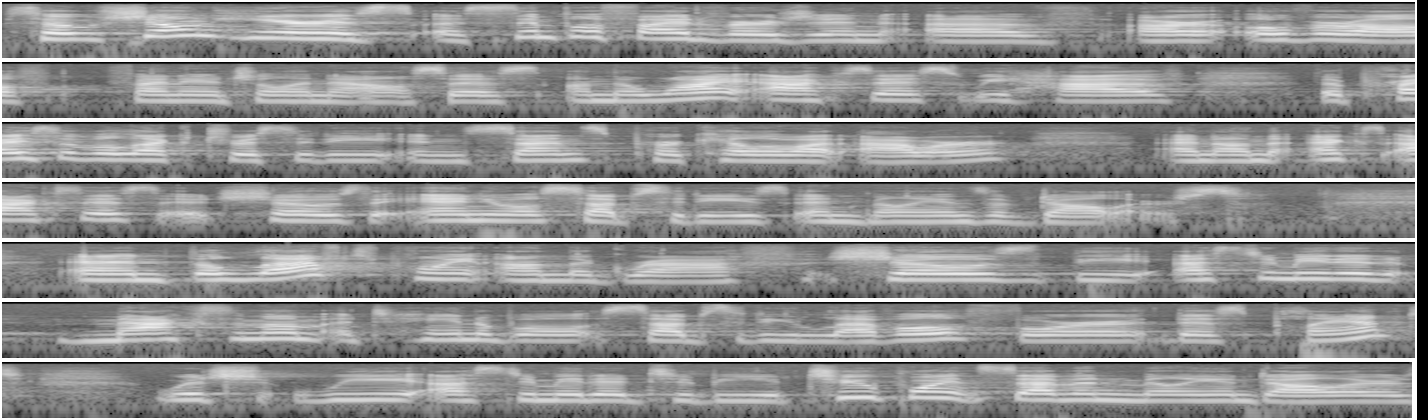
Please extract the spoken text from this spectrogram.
So shown here is a simplified version of our overall financial analysis. On the y-axis, we have the price of electricity in cents per kilowatt hour, and on the x-axis, it shows the annual subsidies in millions of dollars. And the left point on the graph shows the estimated maximum attainable subsidy level for this plant, which we estimated to be $2.7 million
